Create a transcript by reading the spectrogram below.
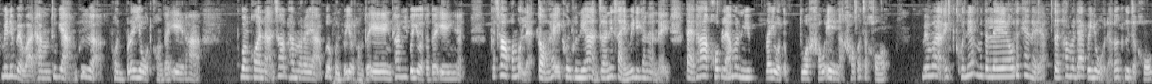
ไม่ได้แบบว่าทำทุกอย่างเพื่อผลประโยชน์ของตัวเองนะคะบางคนอะชอบทำอะไรอะเพื่อผลประโยชน์ของตัวเอง ถ้ามีประโยชน์ต่อตัวเองเนี่ยก็ชอบเขาหมดแหละ ต่อให้คนคนนี้จะนิสัยไม่ดีขนาดไหน แต่ถ้าคบแล้วมันมีประโยชน์กับตัวเขาเองอะเขาก็จะคบ ไม่ว่าไอ้คนเนี้ยมันจะเลวได้แค่ไหนอะแต่ถ้ามันได้ประโยชน์อะก็คือจะคบ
